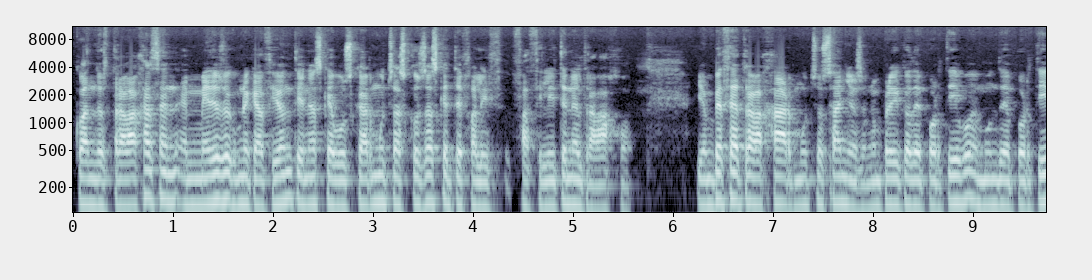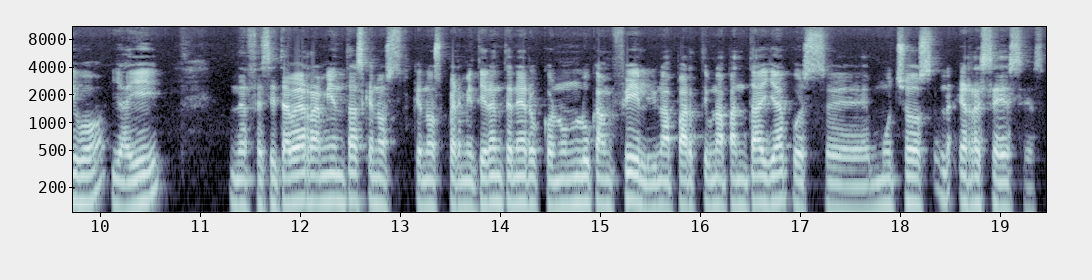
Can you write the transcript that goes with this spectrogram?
cuando trabajas en, medios de comunicación, tienes que buscar muchas cosas que te faciliten el trabajo. Yo empecé a trabajar muchos años en un periódico deportivo, en Mundo Deportivo, y ahí necesitaba herramientas que nos, que nos permitieran tener con un look and feel y una parte, una pantalla, pues eh, muchos RSS.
